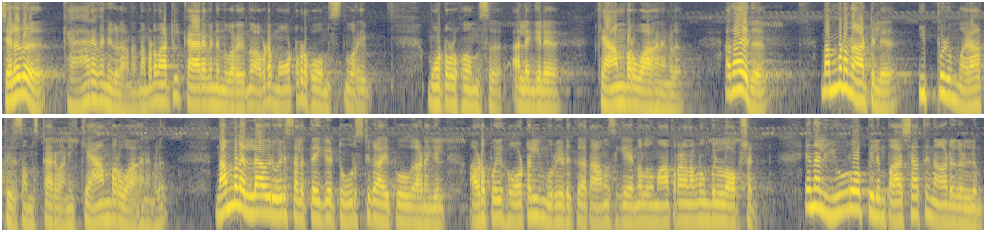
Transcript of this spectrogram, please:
ചിലത് കാരവനുകളാണ്. നമ്മുടെ നാട്ടിൽ കാരവൻ എന്ന് പറയുന്നു. അവിടെ മോട്ടോർ ഹോംസ് എന്ന് പറയും. മോട്ടോർ ഹോംസ് അല്ലെങ്കിൽ ക്യാമ്പർ വാഹനങ്ങൾ. അതായത് നമ്മുടെ നാട്ടിൽ ഇപ്പോഴും വരാത്തൊരു സംസ്കാരമാണ് ഈ ക്യാമ്പർ വാഹനങ്ങൾ. നമ്മളെല്ലാവരും ഒരു സ്ഥലത്തേക്ക് ടൂറിസ്റ്റുകളായി പോവുകയാണെങ്കിൽ അവിടെ പോയി ഹോട്ടലിൽ മുറിയെടുക്കുക താമസിക്കുക എന്നുള്ളത് മാത്രമാണ് നമ്മുടെ മുമ്പിലുള്ള ഓപ്ഷൻ. എന്നാൽ യൂറോപ്പിലും പാശ്ചാത്യ നാടുകളിലും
